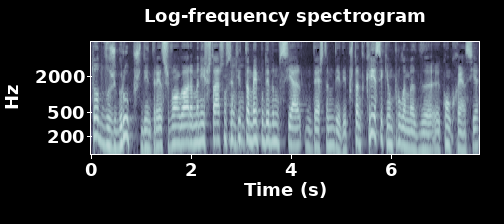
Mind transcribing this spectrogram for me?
todos os grupos de interesses vão agora manifestar-se no sentido uhum. de também poder beneficiar desta medida. E, portanto, cria-se aqui um problema de concorrência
